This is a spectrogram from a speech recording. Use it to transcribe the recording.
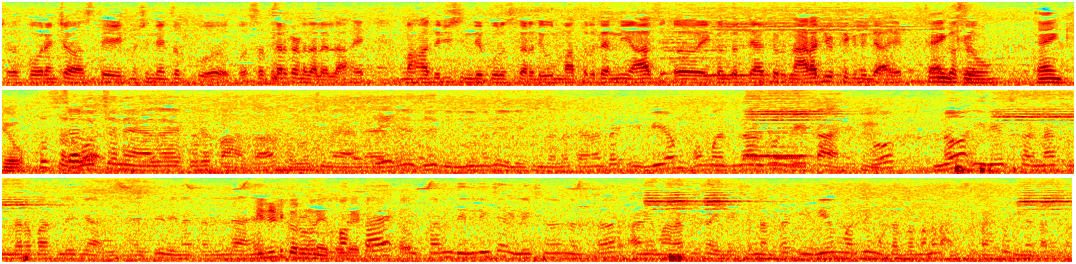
शरद पवार यांच्या हस्ते एकनाथ शिंदे यांचा पु- सत्कार करण्यात आलेला आहे. महादजी शिंदे पुरस्कार देऊन मात्र त्यांनी आज एकंदर त्यावर नाराजी व्यक्त केलेली आहे. थँक्यू थँक्यू तो सर्वोच्च न्यायालयाकडे पाहता सर्वोच्च न्यायालयाने जे दिल्लीमध्ये इलेक्शन झालं त्यानंतर ईव्हीएम मधला जो डेटा आहे तो न इरेज करण्यासंदर्भातले जे आदेश आहेत ते देण्यात आलेले आहेत. Delete करून येतो फक्त. कारण दिल्लीच्या इलेक्शन नंतर आणि महाराष्ट्राच्या इलेक्शन नंतर ईव्हीएममध्ये मोठ्या प्रमाणात आक्षेप आहे तो घेण्यात आलेला आहे.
